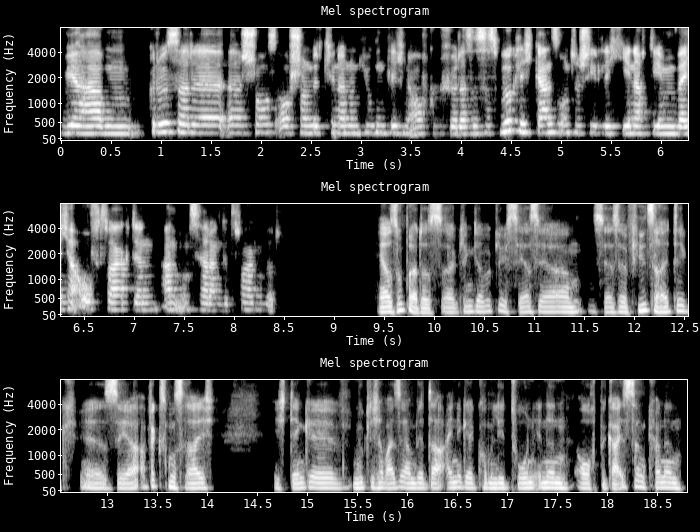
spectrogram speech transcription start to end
Wir haben größere äh, Shows auch schon mit Kindern und Jugendlichen aufgeführt. Das ist wirklich ganz unterschiedlich, je nachdem, welcher Auftrag denn an uns herangetragen wird. Ja, super. Das äh, klingt ja wirklich sehr, sehr, sehr, sehr vielseitig, äh, sehr abwechslungsreich. Ich denke, möglicherweise haben wir da einige KommilitonInnen auch begeistern können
